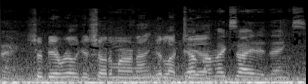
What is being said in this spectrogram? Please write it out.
pink. Should be a really good show tomorrow night. Good luck to yep, you. I'm excited. Thanks.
